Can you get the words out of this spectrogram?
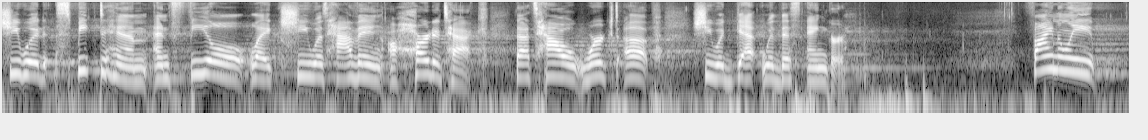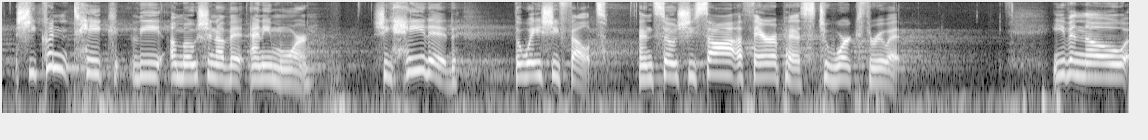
She would speak to him and feel like she was having a heart attack. That's how worked up she would get with this anger. Finally, she couldn't take the emotion of it anymore. She hated the way she felt, and so she saw a therapist to work through it even though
